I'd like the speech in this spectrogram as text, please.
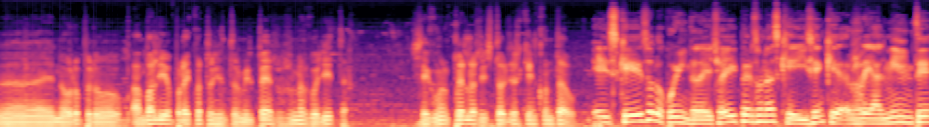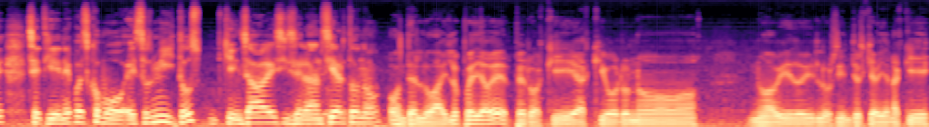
eh, en oro, pero han valido por ahí 400 mil pesos, una argollita según pues las historias que han contado. Es que eso lo cuenta, de hecho hay personas que dicen que realmente se tiene pues como estos mitos, quién sabe si serán ciertos o no. Donde lo hay lo puede haber, pero aquí, aquí oro no, no ha habido y los indios que habían aquí,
